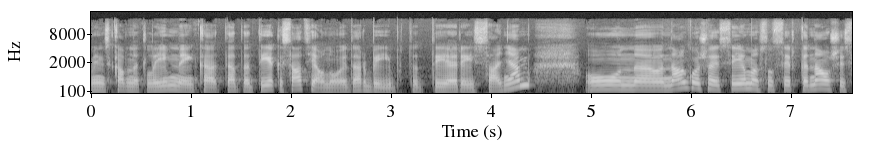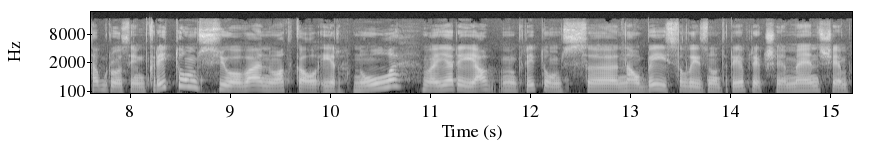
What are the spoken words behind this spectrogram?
ministra kabineta līmenī, ka tātad tie, kas atjaunoja darbību, tad tie arī saņem. Un nākošais iemesls ir, ka nav šis apgrozījuma kritums, jo vai nu atkal ir nulle, vai arī kritums nav bijis salīdzinot ar iepriekšējiem mēnešiem.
